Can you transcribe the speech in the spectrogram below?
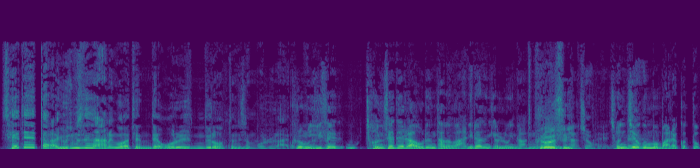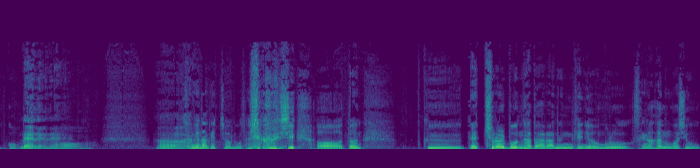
세대에 따라 요즘 세대는 아는 것 같았는데 어른들은 어떤지 좀 몰라. 그럼 이제 전 세대를 아우르는 단어가 아니라는 결론이 나는 거예요. 그럴 수 일단. 있죠. 네, 전 지역은 네. 뭐 말할 것도 없고. 네네네. 어, 어, 당연하겠죠. 뭐 사실 그것이 어, 어떤 그 natural born하다라는 개념으로 생각하는 것이 우,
